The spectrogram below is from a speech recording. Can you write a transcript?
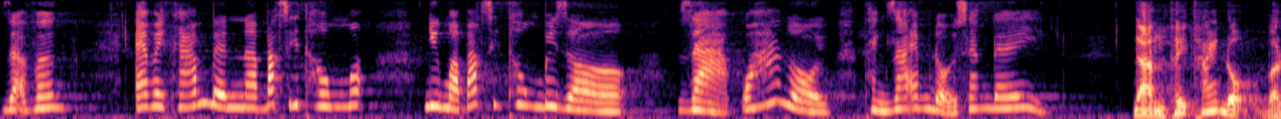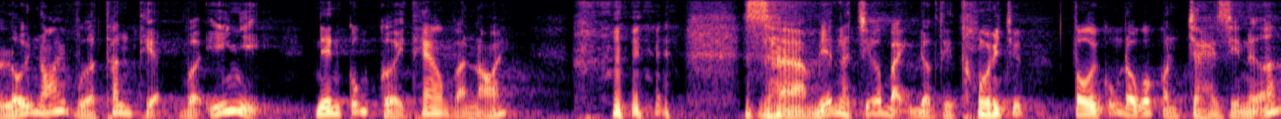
Dạ vâng Em hay khám bên à, bác sĩ Thông á. Nhưng mà bác sĩ Thông bây giờ già quá rồi, Thành ra em đổi sang đây. Đàn thấy thái độ và lối nói vừa thân thiện vừa ý nhị, Nên cũng cười theo và nói, Già miễn là chữa bệnh được thì thôi chứ, Tôi cũng đâu có còn trẻ gì nữa.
